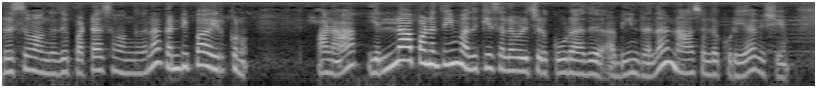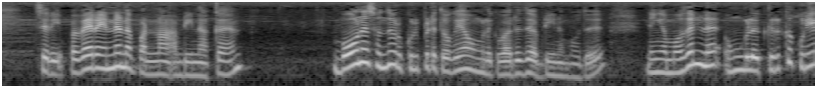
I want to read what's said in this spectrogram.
ட்ரெஸ் வாங்குது பட்டாசு வாங்குறதெல்லாம் கண்டிப்பாக இருக்கணும். ஆனால் எல்லா பணத்தையும் அதுக்கே செலவழிச்சிடக்கூடாது அப்படின்றதான் நான் சொல்லக்கூடிய விஷயம். சரி இப்போ வேற என்னென்ன பண்ணலாம் அப்படின்னாக்க போனஸ் வந்து ஒரு குறிப்பிட்ட தொகையாக உங்களுக்கு வருது அப்படின்னும் போது நீங்கள் முதல்ல உங்களுக்கு இருக்கக்கூடிய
